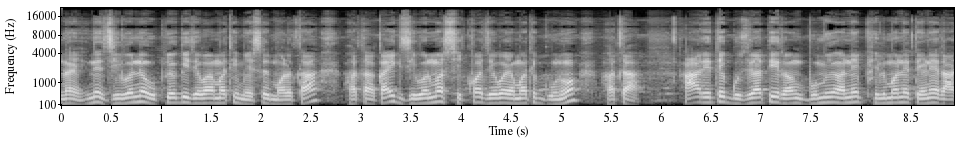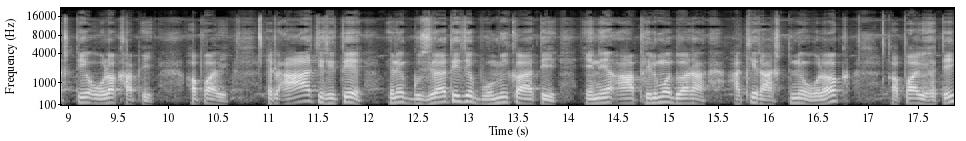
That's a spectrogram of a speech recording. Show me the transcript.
નહીં. ને જીવનને ઉપયોગી જેવામાંથી મેસેજ મળતા હતા. કાંઈક જીવનમાં શીખવા જેવા એમાંથી ગુણો હતા. આ રીતે ગુજરાતી રંગભૂમિ અને ફિલ્મને તેણે રાષ્ટ્રીય ઓળખ આપી, અપાવી. એટલે આ જ રીતે એને ગુજરાતી જે ભૂમિકા હતી, એને આ ફિલ્મો દ્વારા આખી રાષ્ટ્રની ઓળખ અપાવી હતી.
